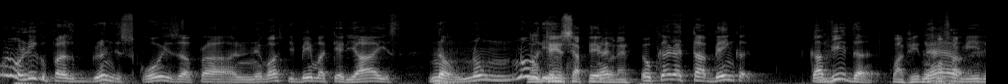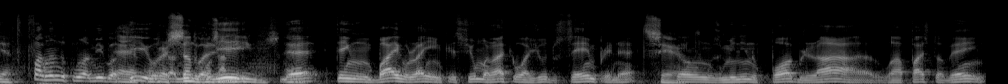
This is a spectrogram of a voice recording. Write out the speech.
eu não ligo para as grandes coisas, para negócio de bem materiais. Não, não, não, não ligo. tem esse apego, né? né? Eu quero estar bem com a vida. Com a vida, né? com a família. Falando com um amigo é, aqui, conversando outro amigo com ali, os amigos. Né? É. Tem um bairro lá em Criciúma lá que eu ajudo sempre, né? Certo. Tem uns meninos pobres lá, o rapaz também.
